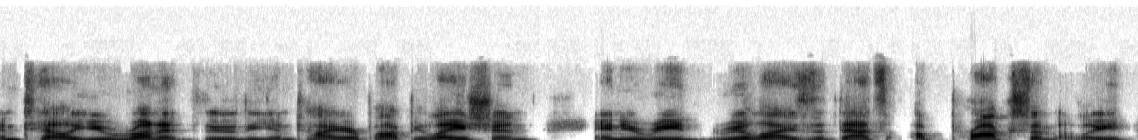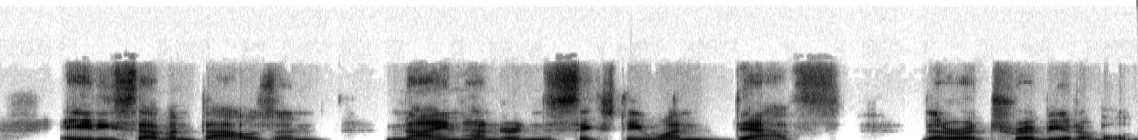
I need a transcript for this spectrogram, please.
until you run it through the entire population and you read, realize that that's approximately 87,961 deaths that are attributable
